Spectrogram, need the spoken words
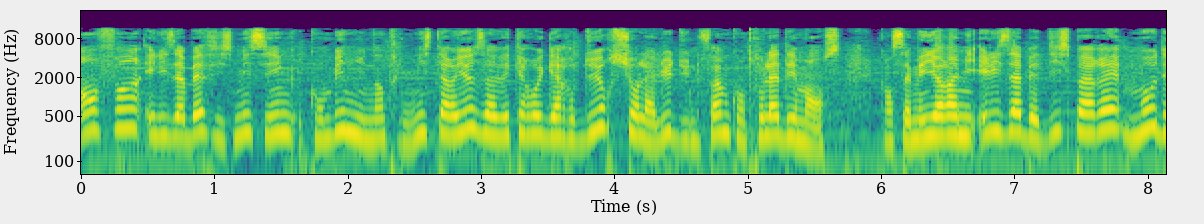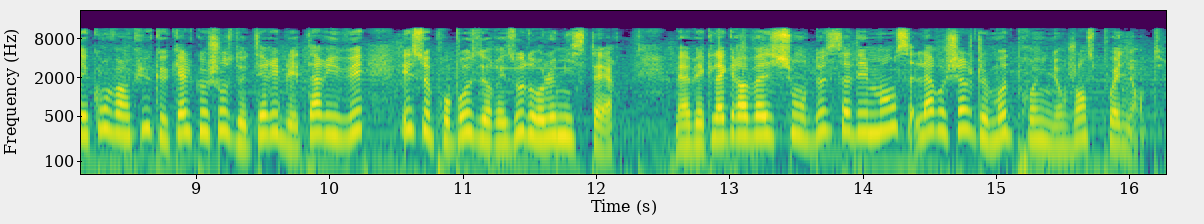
Enfin, Elizabeth is Missing combine une intrigue mystérieuse avec un regard dur sur la lutte d'une femme contre la démence. Quand sa meilleure amie Elizabeth disparaît, Maud est convaincue que quelque chose de terrible est arrivé et se propose de résoudre le mystère. Mais avec l'aggravation de sa démence, la recherche de Maud prend une urgence poignante.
